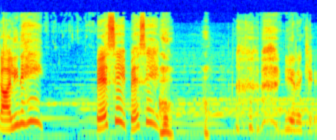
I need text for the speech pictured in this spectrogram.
ताली नहीं पैसे पैसे। ये रखिए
